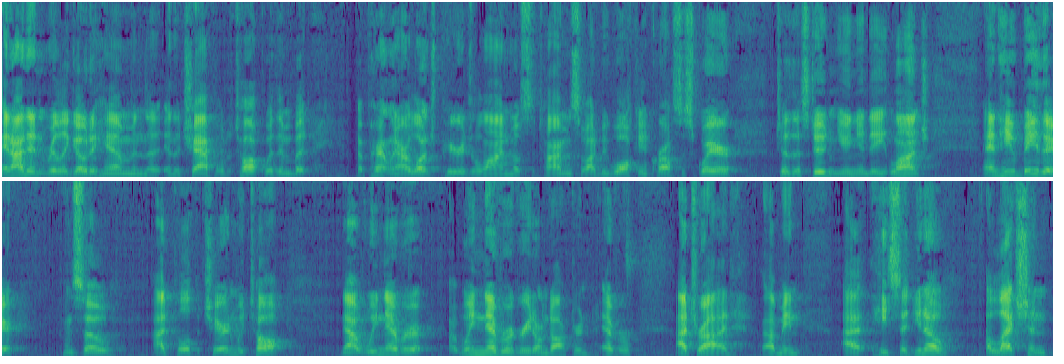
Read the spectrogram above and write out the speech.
And I didn't really go to him in the in the chapel to talk with him, but apparently our lunch periods aligned most of the time, and so I'd be walking across the square to the student union to eat lunch, and he would be there. And so I'd pull up a chair and we'd talk. Now we never we never agreed on doctrine ever. I tried. I mean, I, he said, you know, election.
